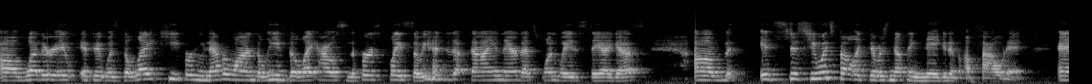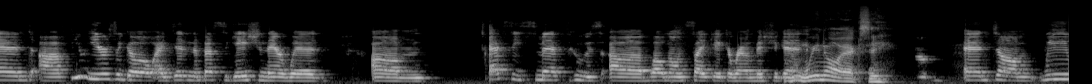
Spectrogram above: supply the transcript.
Um, whether it, if it was the light keeper who never wanted to leave the lighthouse in the first place, so he ended up dying there. That's one way to stay, I guess. Um, it's just she always felt like there was nothing negative about it. And uh, a few years ago, I did an investigation there with um, Exie Smith, who's a well-known psychic around Michigan We know Exie. and um, we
